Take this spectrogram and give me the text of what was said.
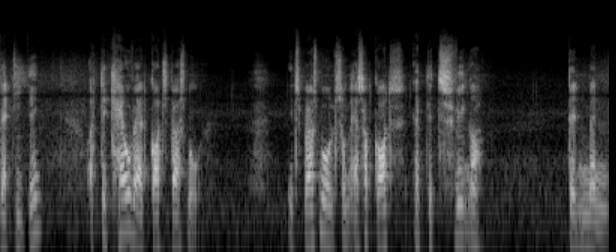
værdi. Ikke? Og det kan jo være et godt spørgsmål. Et spørgsmål, som er så godt, at det tvinger den, man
